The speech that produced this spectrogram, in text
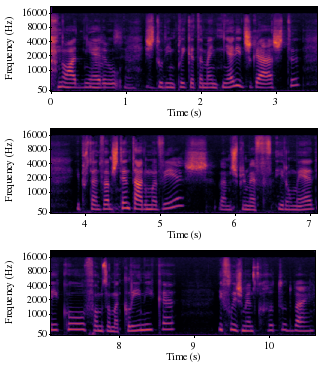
não há dinheiro, não, isto tudo implica também dinheiro e desgaste. E, portanto, vamos tentar uma vez, vamos primeiro ir a um médico, fomos a uma clínica e felizmente correu tudo bem.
